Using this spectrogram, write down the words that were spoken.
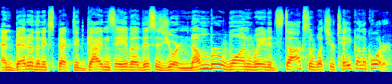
and better than expected guidance. Ava, this is your number one weighted stock. So, what's your take on the quarter?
